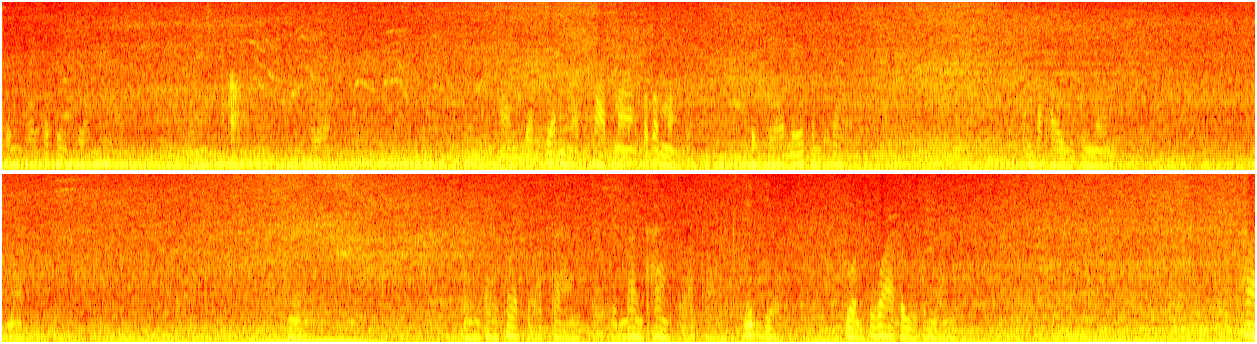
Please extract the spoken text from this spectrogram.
ตรงนั้นก็เป็นสาขาแล้วห่างจากวัดมหาธาตุมาก็ประมาณเจ็ดร้อยเมตรถึงจะได้ร้านตะไคร้อยู่ตรงนั้นนะ เนี่ย ลงไปก็สารกลางแต่เป็นด้านข้างสารกลางนิดเดียวส่วนผู้ว่าก็อยู่ตรงนั้น ถ้า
